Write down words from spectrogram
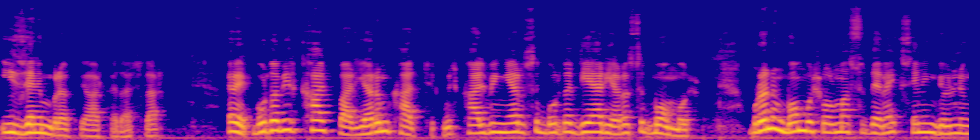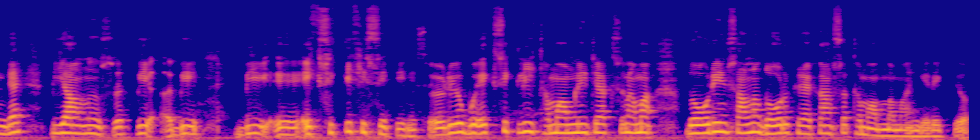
izlenim bırakıyor arkadaşlar. Evet burada bir kalp var. Yarım kalp çıkmış. Kalbin yarısı burada diğer yarısı bomboş. Buranın bomboş olması demek senin gönlünde bir yalnızlık, bir bir bir e, eksiklik hissettiğini söylüyor. Bu eksikliği tamamlayacaksın ama doğru insanla doğru frekansa tamamlaman gerekiyor.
